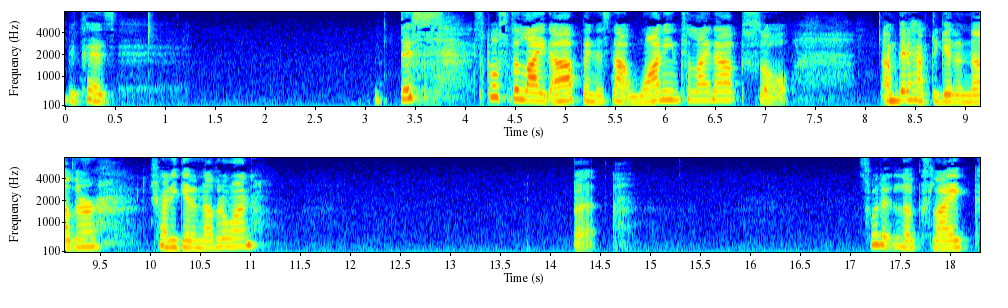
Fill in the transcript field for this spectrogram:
because this is supposed to light up and it's not wanting to light up. So I'm going to have to get another, try to get another one. But that's what it looks like.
